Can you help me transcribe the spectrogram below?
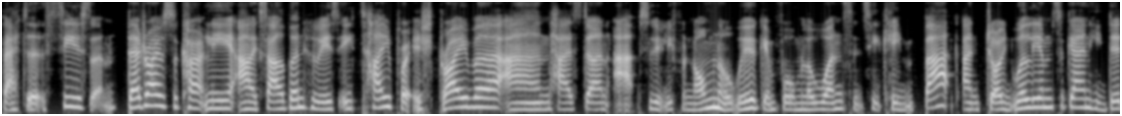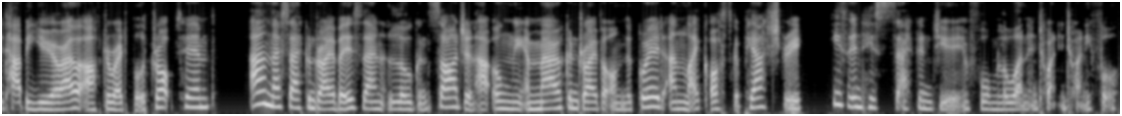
better season. Their drivers are currently Alex Albon, who is a Thai British driver and has done absolutely phenomenal work in Formula One since he came back and joined Williams again. He did have a year out after Red Bull dropped him. And their second driver is then Logan Sargeant, our only American driver on the grid, and like Oscar Piastri, He's in his second year in Formula One in 2024.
